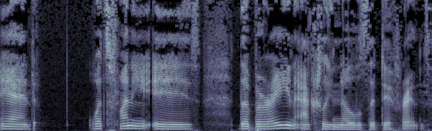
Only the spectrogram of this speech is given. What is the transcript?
And what's funny is the brain actually knows the difference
